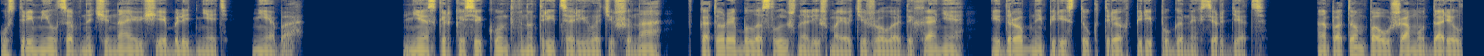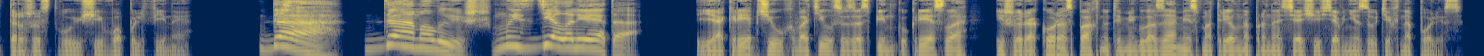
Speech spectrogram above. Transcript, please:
устремился в начинающее бледнеть небо. Несколько секунд внутри царила тишина, в которой было слышно лишь мое тяжелое дыхание и дробный перестук трех перепуганных сердец. А потом по ушам ударил торжествующий вопль Фины. «Да! Да, малыш! Мы сделали это!» Я крепче ухватился за спинку кресла и широко распахнутыми глазами смотрел на проносящийся внизу технополис.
